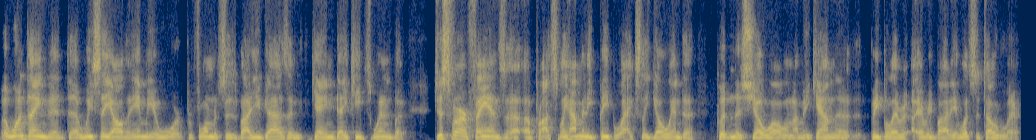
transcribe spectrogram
well, one thing that uh, we see all the Emmy Award performances by you guys, and game day keeps winning. But just for our fans, uh, approximately how many people actually go into putting this show on? I mean, counting the people, every, everybody. What's the total there?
